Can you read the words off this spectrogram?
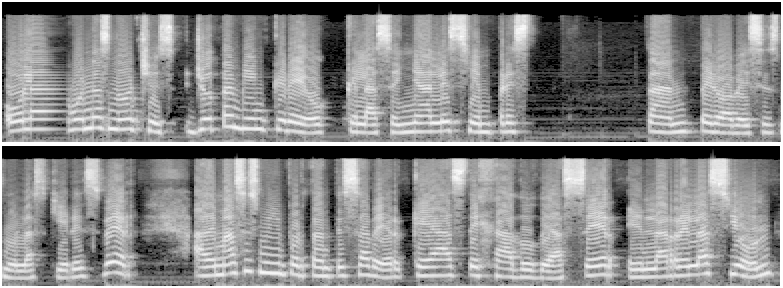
hola, buenas noches. Yo también creo que las señales siempre están, pero a veces no las quieres ver. Además es muy importante saber qué has dejado de hacer en la relación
